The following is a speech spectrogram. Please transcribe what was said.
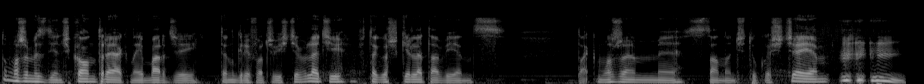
Tu możemy zdjąć kontrę, jak najbardziej. Ten gryf oczywiście wleci w tego szkieleta, więc tak, możemy stanąć tu kościejem.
